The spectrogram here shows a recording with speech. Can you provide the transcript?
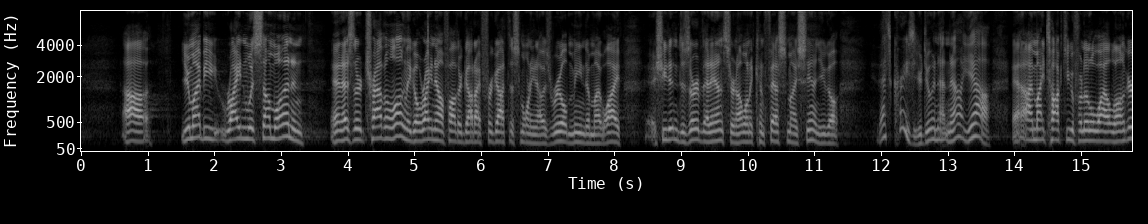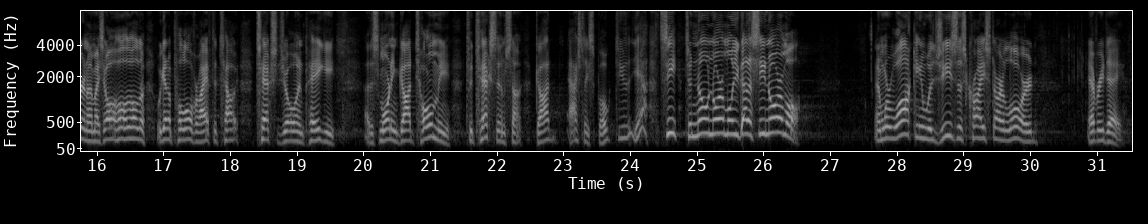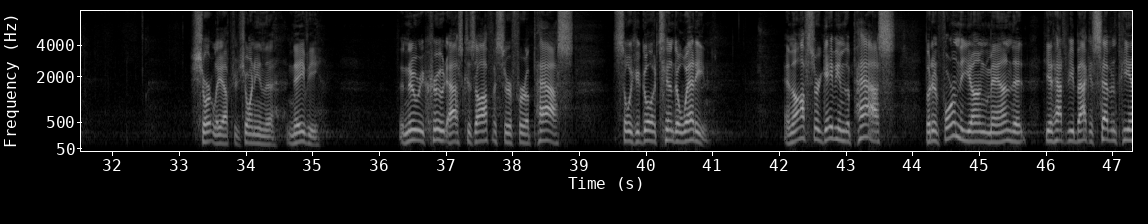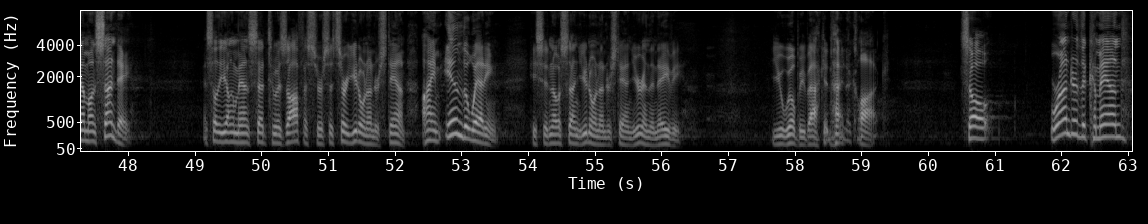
Uh, you might be riding with someone, and, and as they're traveling along, they go, Right now, Father God, I forgot this morning. I was real mean to my wife. She didn't deserve that answer, and I want to confess my sin. You go, That's crazy. You're doing that now? Yeah. And I might talk to you for a little while longer, and I might say, Oh, hold, hold, we got to pull over. I have to text Joe and Peggy. Uh, this morning, God told me to text them something. God actually spoke to you? Yeah. See, to know normal, you got to see normal. And we're walking with Jesus Christ our Lord every day. Shortly after joining the Navy, the new recruit asked his officer for a pass so he could go attend a wedding. And the officer gave him the pass, but informed the young man that he'd have to be back at 7 p.m. on Sunday. And so the young man said to his officer, said, Sir, you don't understand. I'm in the wedding. He said, No, son, you don't understand. You're in the Navy. You will be back at 9 o'clock. So we're under the command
